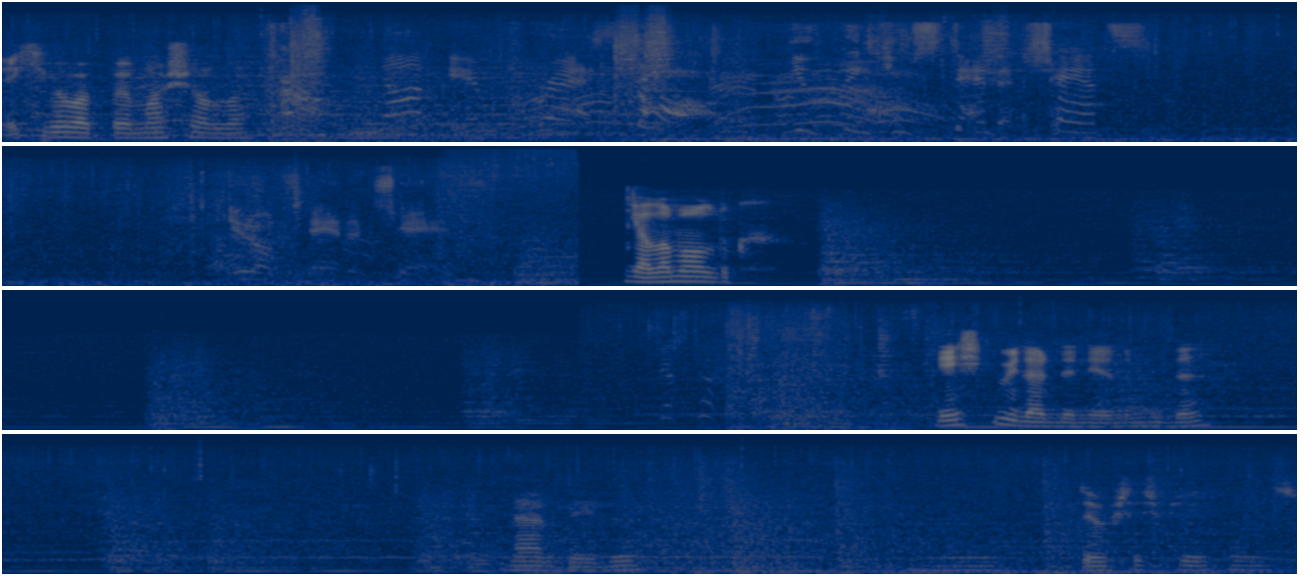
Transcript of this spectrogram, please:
Ekibe bak be maşallah. Yalama olduk. Değişik büyüler deneyelim bir de. Neredeydi? Hmm, Dövüşte hiçbir şey yapamaz.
